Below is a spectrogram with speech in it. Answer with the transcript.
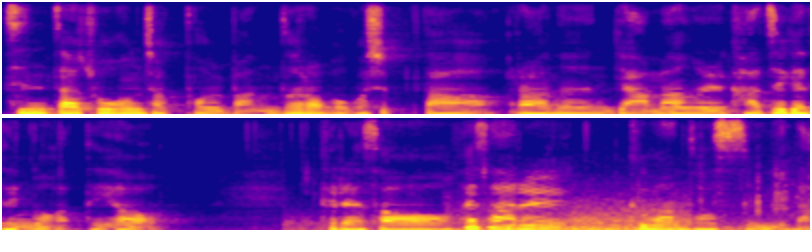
진짜 좋은 작품을 만들어 보고 싶다라는 야망을 가지게 된 것 같아요. 그래서 회사를 그만뒀습니다.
